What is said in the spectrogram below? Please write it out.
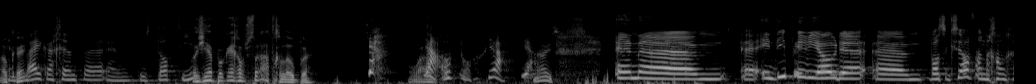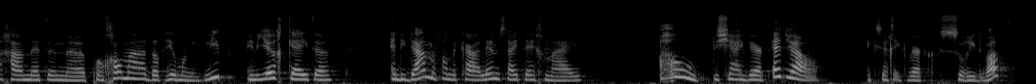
Oké. En wijkagenten en dus dat team. Oh, je hebt ook echt op straat gelopen? Ja. Ja, ook nog. Ja, ja. Nice. En ehm, eh, in die periode ehm, was ik zelf aan de gang gegaan met een eh, programma dat helemaal niet liep in de jeugdketen. En die dame van de KLM zei tegen mij: Oh, dus jij werkt agile? Ik zeg, ik werk, sorry, de wat?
